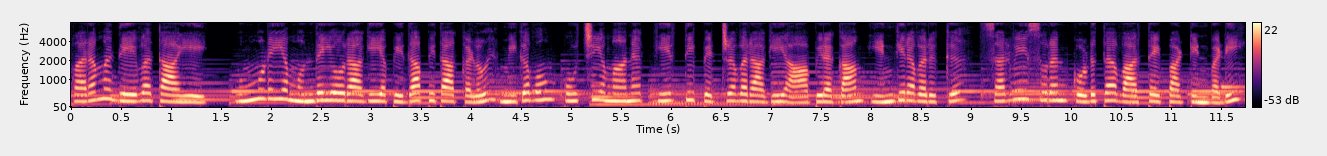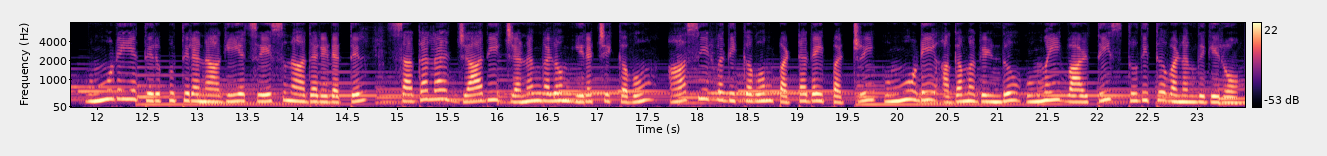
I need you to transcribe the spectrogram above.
பரம தேவ தாயே உம்முடைய முந்தையோராகிய பிதாபிதாக்களுள் மிகவும் பூச்சியமான கீர்த்தி பெற்றவராகிய ஆபிரகாம் என்கிறவருக்கு சர்வேசுரன் கொடுத்த வார்த்தைப்பாட்டின்படி உம்முடைய திருப்புத்திரனாகிய சேசுநாதரிடத்தில் சகல ஜாதி ஜனங்களும் இரட்சிக்கவும் ஆசீர்வதிக்கவும் பட்டதை பற்றி உம்முடைய அகமகிழ்ந்து உம்மை வாழ்த்தி ஸ்துதித்து வணங்குகிறோம்.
